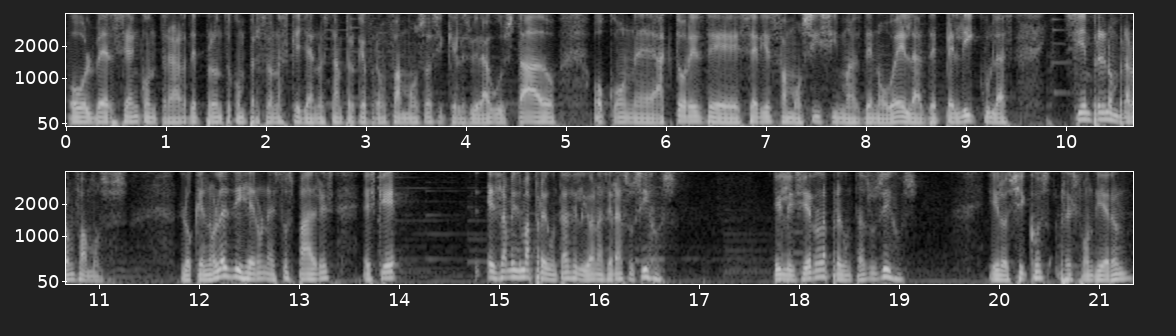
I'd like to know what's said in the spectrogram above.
o volverse a encontrar de pronto con personas que ya no están pero que fueron famosas y que les hubiera gustado, o con eh, actores de series famosísimas, de novelas, de películas, siempre nombraron famosos. Lo que no les dijeron a estos padres es que esa misma pregunta se le iban a hacer a sus hijos. Y le hicieron la pregunta a sus hijos. Y los chicos respondieron,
